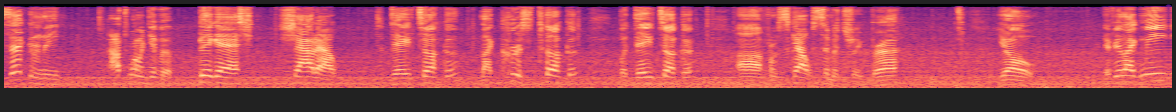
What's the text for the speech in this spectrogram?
Secondly, I just want to give a big ass shout out to Dave Tucker, like Chris Tucker, but Dave Tucker uh, from Scalp Symmetry, bruh. Yo, if you're like me,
